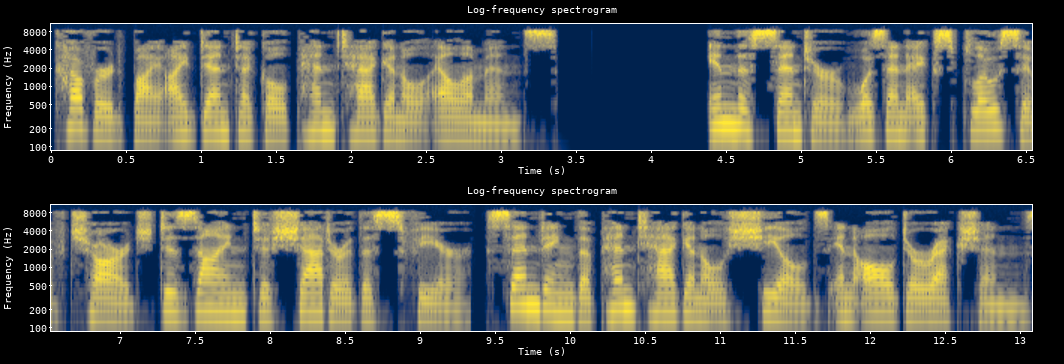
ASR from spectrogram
covered by identical pentagonal elements. In the center was an explosive charge designed to shatter the sphere, sending the pentagonal shields in all directions.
